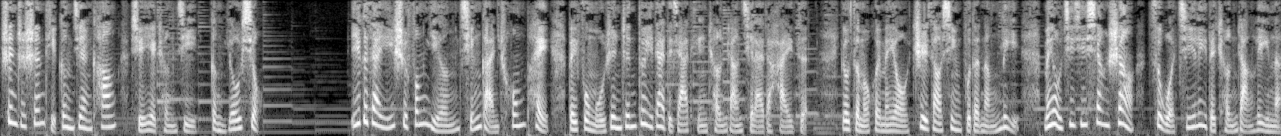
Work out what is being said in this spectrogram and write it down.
甚至身体更健康，学业成绩更优秀。一个在仪式丰盈、情感充沛、被父母认真对待的家庭成长起来的孩子，又怎么会没有制造幸福的能力？没有积极向上、自我激励的成长力呢？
